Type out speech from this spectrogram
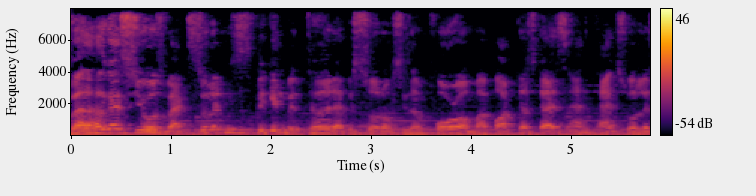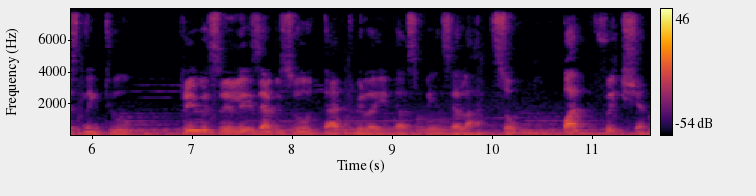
Well, hello guys, yours back. So let me just begin with third episode of season four of my podcast, guys. And thanks for listening to previous release episode that really does means a lot. So, Pulp Fiction.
